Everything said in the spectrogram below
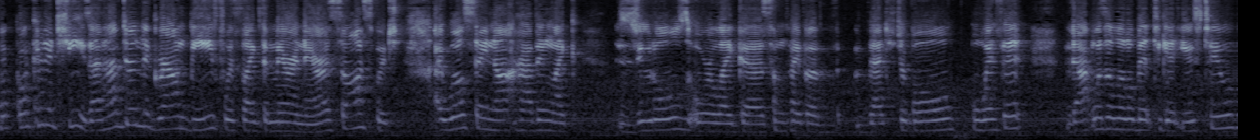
What, kind of cheese? I have done the ground beef with like the marinara sauce, which I will say not having like zoodles or like uh, some type of vegetable with it. That was a little bit to get used to,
